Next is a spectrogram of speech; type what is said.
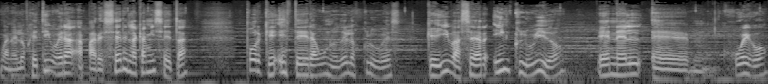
Bueno, el objetivo era aparecer en la camiseta porque este era uno de los clubes que iba a ser incluido en el eh, juego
